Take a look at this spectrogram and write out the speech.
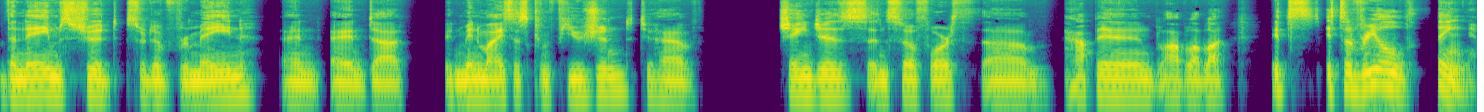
the names should sort of remain and and uh, it minimizes confusion to have changes and so forth um, happen. Blah blah blah. It's it's a real thing,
